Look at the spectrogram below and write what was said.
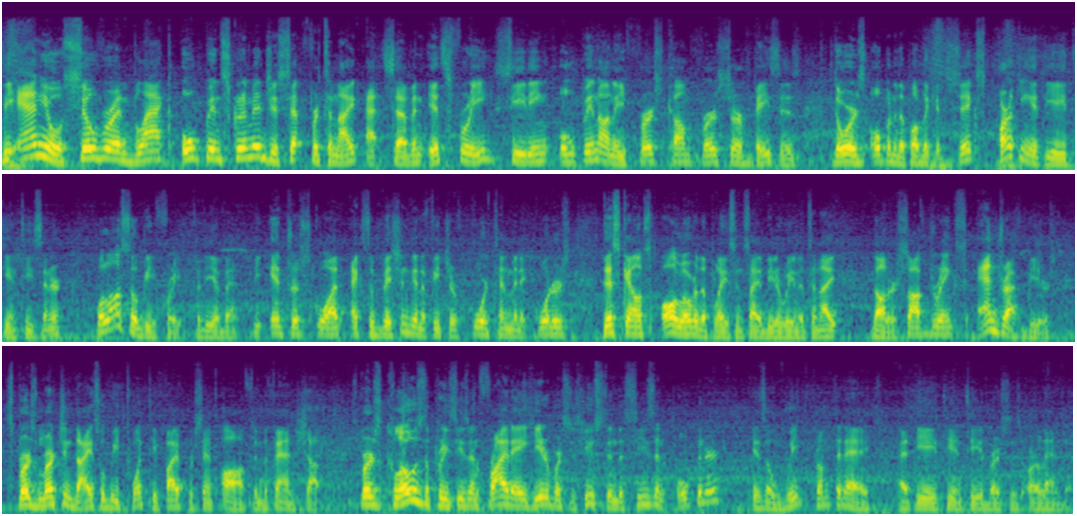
The annual Silver and Black Open scrimmage is set for tonight at 7. It's free, seating open on a first come first served basis. Doors open to the public at 6. Parking at the AT&T Center will also be free for the event. The Intra Squad exhibition going to feature four 10-minute quarters, discounts all over the place inside the arena tonight, dollar soft drinks and draft beers. Spurs merchandise will be 25% off in the fan shop. Spurs close the preseason Friday here versus Houston. The season opener is a week from today at the AT&T versus Orlando.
